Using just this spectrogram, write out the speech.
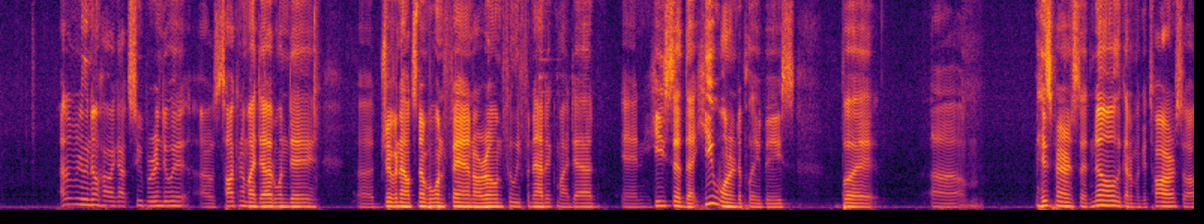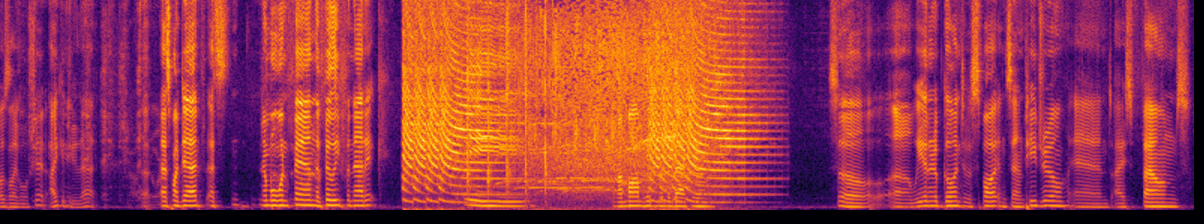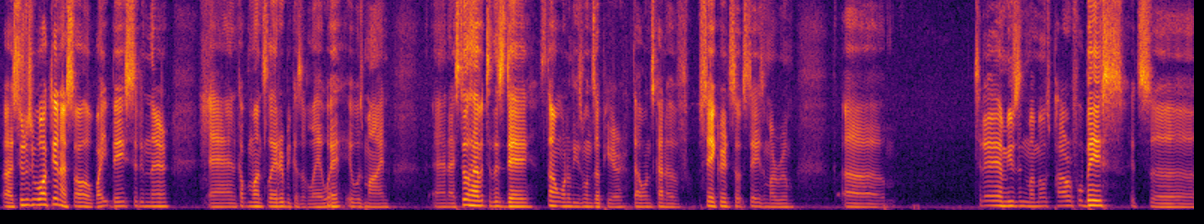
I don't really know how I got super into it. I was talking to my dad one day, uh, Driven Out's number one fan, our own Philly fanatic, my dad, and he said that he wanted to play bass, but um, his parents said no. They got him a guitar, so I was like, well, shit, I could do that. Uh, that's my dad. That's number one fan, the Philly fanatic. Hey. My mom hidden in the background. So uh, we ended up going to a spot in San Pedro, and I found uh, as soon as we walked in, I saw a white bass sitting there. And a couple months later, because of layaway, it was mine, and I still have it to this day. It's not one of these ones up here. That one's kind of sacred, so it stays in my room. Um, today, I'm using my most powerful bass. It's uh,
